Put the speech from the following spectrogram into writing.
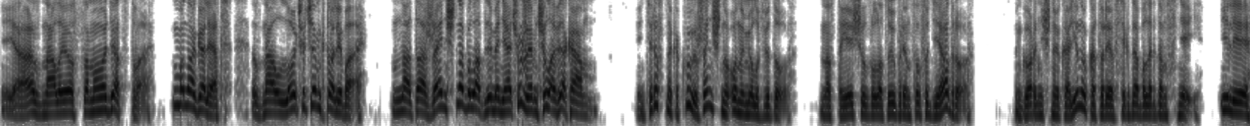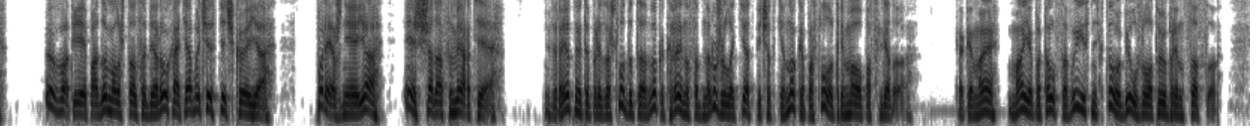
Я знал ее с самого детства. Много лет. Знал лучше, чем кто-либо. Но та женщина была для меня чужим человеком. Интересно, какую женщину он имел в виду? Настоящую золотую принцессу Диадру? Горничную Калину, которая всегда была рядом с ней? Или... Вот я и подумал, что соберу хотя бы частичку её. Прежнее её, ещё до смерти. Вероятно, это произошло до того, как Райнус обнаружила те отпечатки ног и послала Тримао по следу. Как и мы, Майя пытался выяснить, кто убил Золотую Принцессу.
